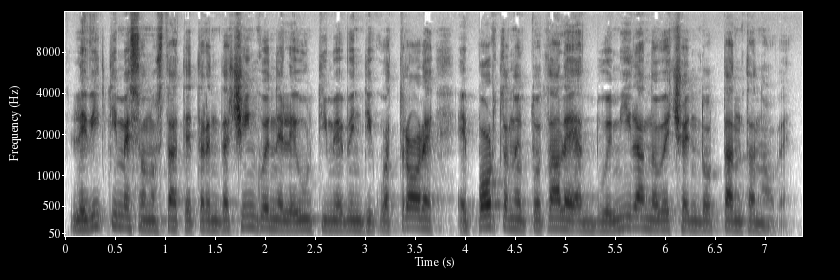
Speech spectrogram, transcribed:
Le vittime sono state 35 nelle ultime 24 ore e portano il totale a 2.989.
